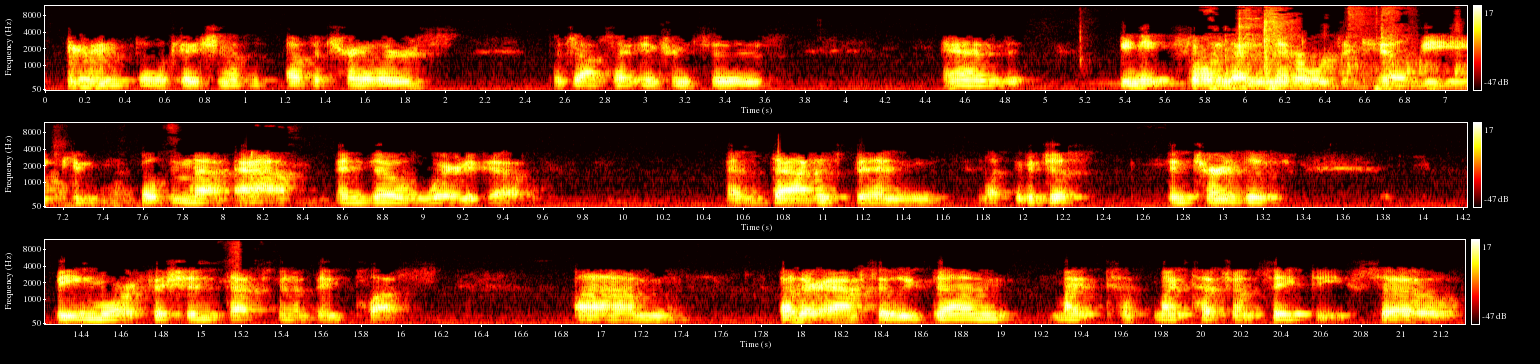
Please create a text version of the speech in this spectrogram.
the location of, of the trailers, the job site entrances, and someone that has never worked at KLB can open that app and know where to go. And that has been, just in terms of being more efficient, that's been a big plus. Um, other apps that we've done might, might touch on safety. So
